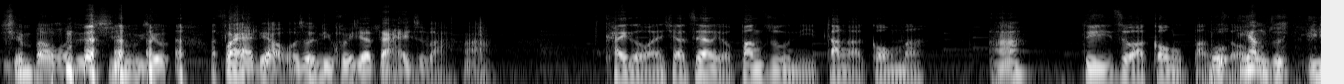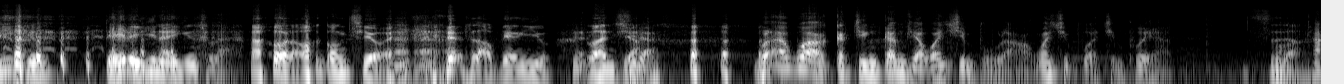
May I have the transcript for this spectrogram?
先把我的媳妇就 fire 掉。我说：你回家带孩子吧。啊，开个玩笑，这样有帮助你当阿公吗？啊？”对你做阿公有帮助。我样子已经第一个囡仔已经出来。啊，好了，我讲笑诶，老朋友乱讲。我来，我真感谢阮新妇啦，阮新妇也真配合。是啊，他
